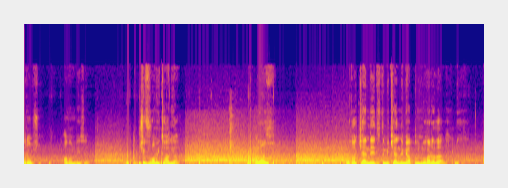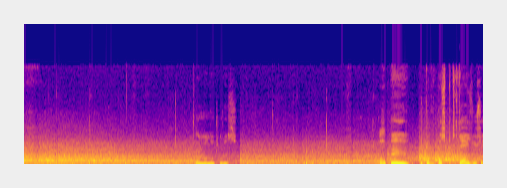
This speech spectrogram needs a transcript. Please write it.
Adamsın. Adam değilsin. She from Italia. Uf. Burada kendi editimi kendim yaptım bu arada. Fernando Torres. Ah be. O topu pas bir tık daha hızlı olsa.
